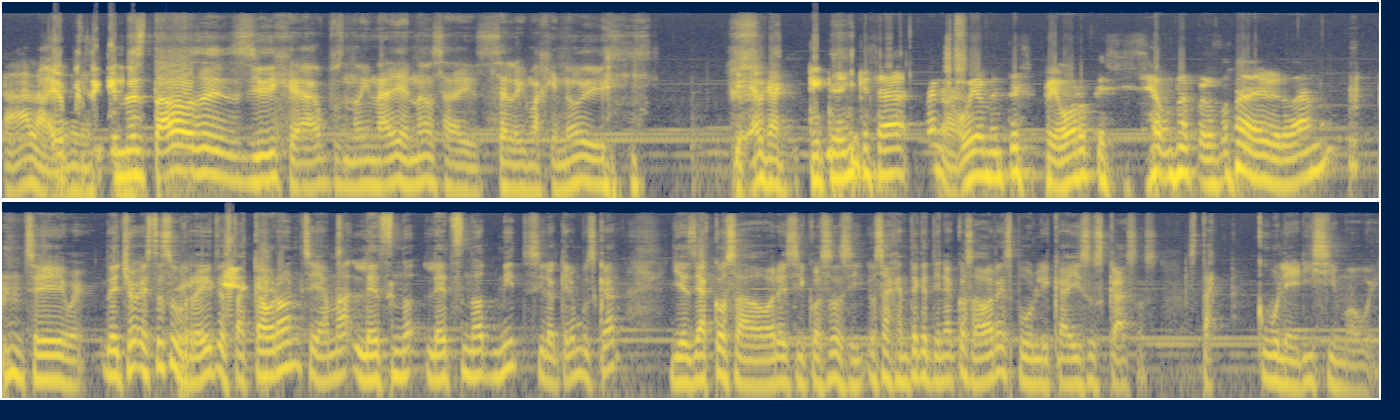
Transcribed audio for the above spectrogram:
Ah, la Ay, pensé que no estaba, o sea, yo dije, ah, pues no hay nadie, ¿no? O sea, se lo imaginó y... Verga, ¿Qué creen que sea? Bueno, obviamente es peor que si sea una persona de verdad, ¿no? Sí, güey. De hecho, este subreddit está cabrón. Se llama Let's Not, Let's Not Meet, si lo quieren buscar. Y es de acosadores y cosas así. O sea, gente que tiene acosadores publica ahí sus casos. Está culerísimo, güey.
